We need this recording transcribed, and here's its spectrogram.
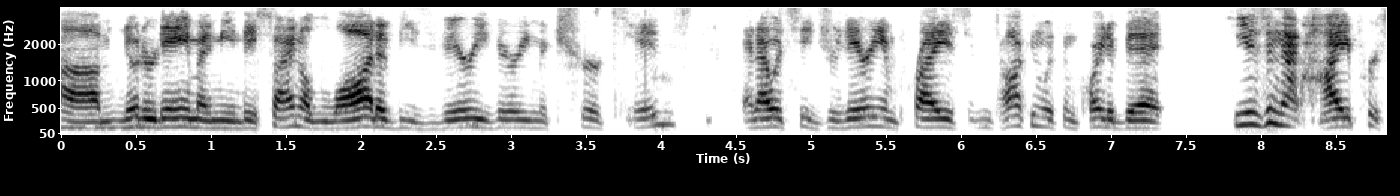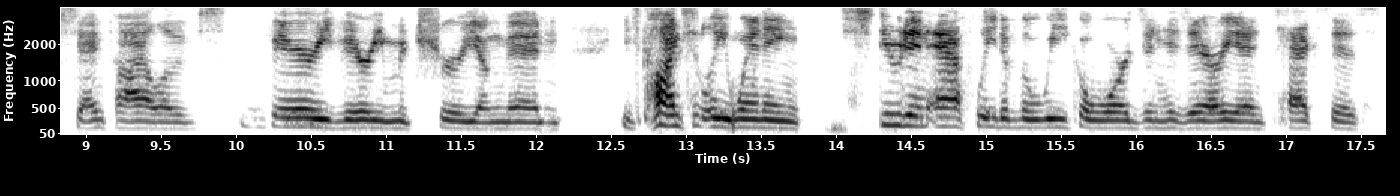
um, Notre Dame, I mean, they sign a lot of these very, very mature kids. And I would say Jadarian Price, I'm talking with him quite a bit. He is in that high percentile of very, very mature young men. He's constantly winning student athlete of the week awards in his area in Texas.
